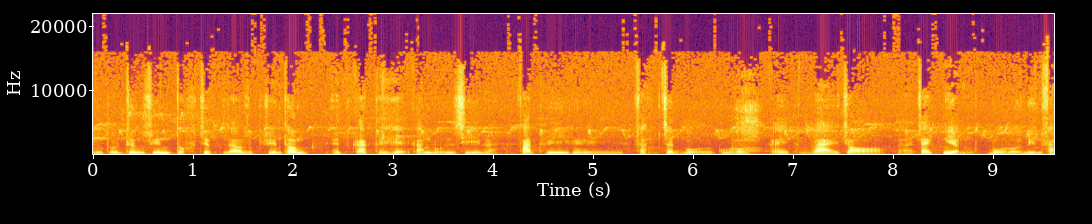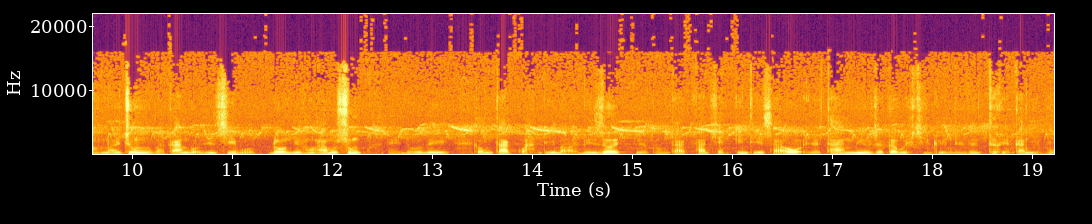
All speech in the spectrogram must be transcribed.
Chúng tôi thường xuyên tổ chức giáo dục truyền thống các thế hệ cán bộ chiến sĩ là phát huy cái phẩm chất bộ cụ hồ cái vai trò trách nhiệm bộ đội biên phòng nói chung và cán bộ chiến sĩ bộ đồn biên phòng áo sung đối với công tác quản lý bảo vệ biên giới công tác phát triển kinh tế xã hội tham mưu cho cấp ủy chính quyền thực hiện các nhiệm vụ.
